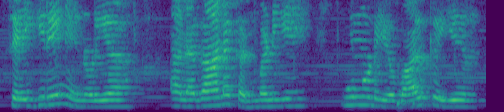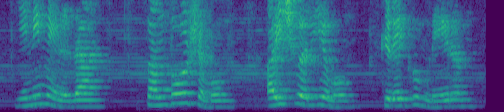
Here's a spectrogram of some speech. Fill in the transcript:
செய்கிறேன் என்னுடைய அழகான கண்மணியே. உன்னுடைய வாழ்க்கையில் இனிமேல்தான் சந்தோஷமும் ஐஸ்வர்யமும் கிடைக்கும் நேரம்.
